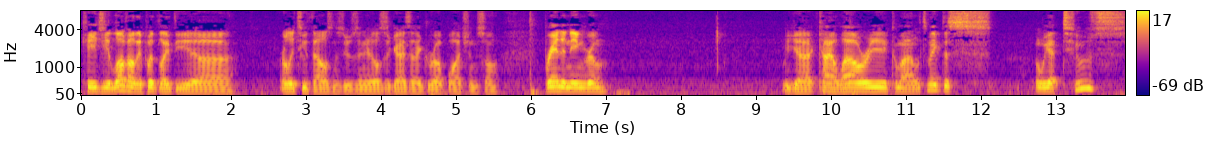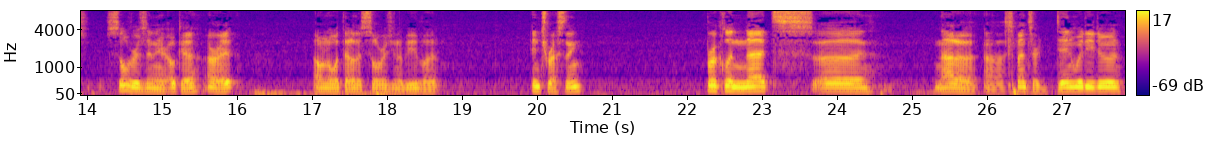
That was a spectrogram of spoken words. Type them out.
KG. Love how they put like the uh, early 2000s dudes in here. Those are guys that I grew up watching. So Brandon Ingram. We got Kyle Lowry. Come on, let's make this. Oh, we got two silvers in here. Okay, all right. I don't know what that other silver is going to be, but interesting. Brooklyn Nets, uh, not a uh, Spencer Dinwiddie dude.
